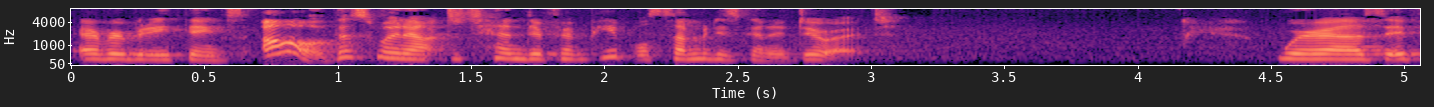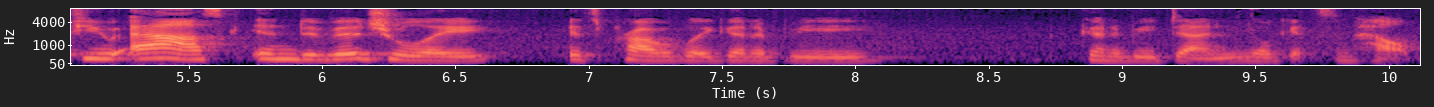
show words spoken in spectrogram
Everybody thinks, oh, this went out to 10 different people. Somebody's going to do it. Whereas if you ask individually, it's probably going to be going to be done. You'll get some help.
